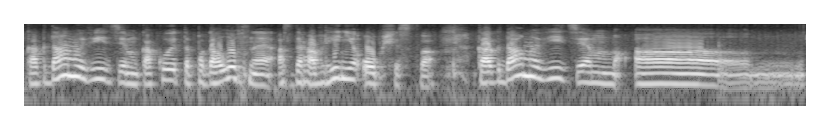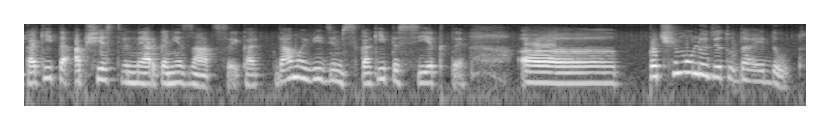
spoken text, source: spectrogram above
когда мы видим какое-то поголовное оздоровление общества, когда мы видим э, какие-то общественные организации, когда мы видим какие-то секты, э, почему люди туда идут?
